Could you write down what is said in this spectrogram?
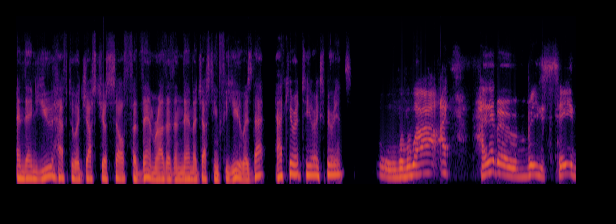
and then you have to adjust yourself for them rather than them adjusting for you? Is that accurate to your experience? Well, I, I never received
